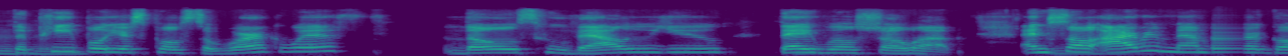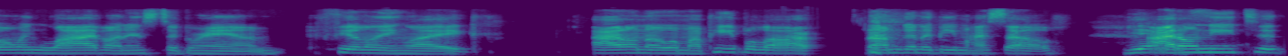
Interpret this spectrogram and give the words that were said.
mm-hmm. the people you're supposed to work with, those who value you, they mm-hmm. will show up. And mm-hmm. so I remember going live on Instagram feeling like I don't know where my people are, but I'm going to be myself. Yeah. I don't need to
